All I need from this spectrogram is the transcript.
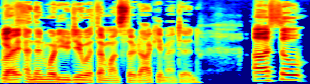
right? Yes. And then what do you do with them once they're documented? Uh, so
